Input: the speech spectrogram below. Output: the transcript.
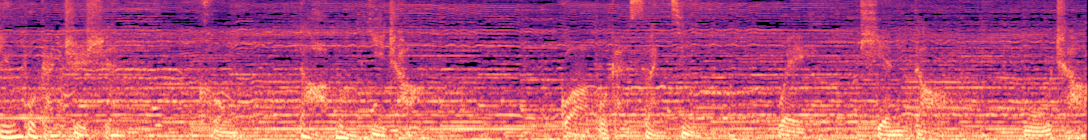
情不敢至深，恐大梦一场；卦不敢算尽，谓天道无常。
